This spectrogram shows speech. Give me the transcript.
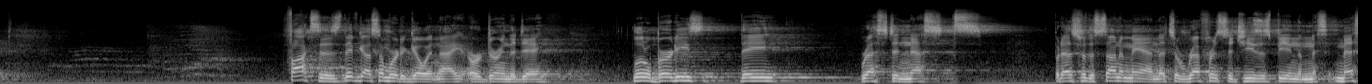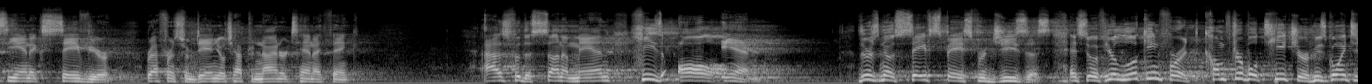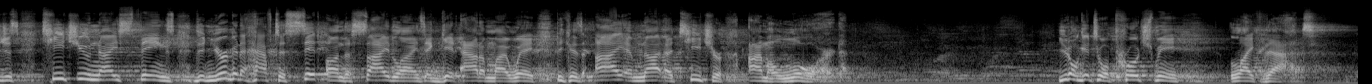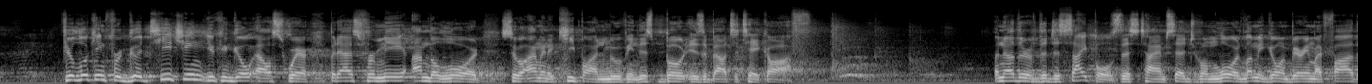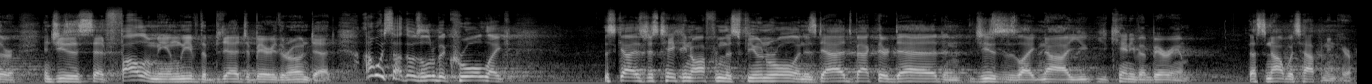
Foxes, they've got somewhere to go at night or during the day. Little birdies, they rest in nests. But as for the Son of Man, that's a reference to Jesus being the messianic Savior, reference from Daniel chapter 9 or 10, I think. As for the Son of Man, he's all in. There's no safe space for Jesus. And so, if you're looking for a comfortable teacher who's going to just teach you nice things, then you're going to have to sit on the sidelines and get out of my way because I am not a teacher, I'm a Lord. You don't get to approach me like that. If you're looking for good teaching, you can go elsewhere. But as for me, I'm the Lord, so I'm going to keep on moving. This boat is about to take off. Another of the disciples this time said to him, Lord, let me go and bury my father. And Jesus said, Follow me and leave the dead to bury their own dead. I always thought that was a little bit cruel. Like, this guy's just taking off from this funeral and his dad's back there dead. And Jesus is like, Nah, you, you can't even bury him. That's not what's happening here.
